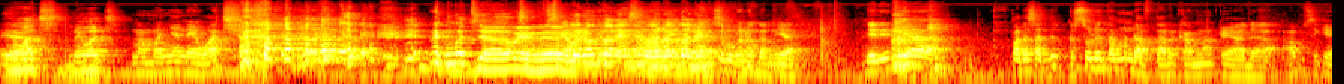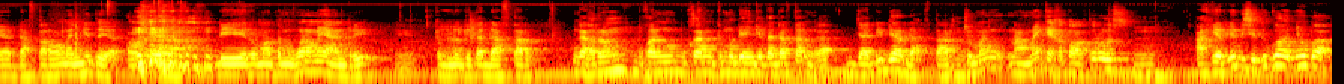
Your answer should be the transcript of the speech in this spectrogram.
Ya. Newatch, newatch. Namanya Newatch. Buat Jawa ya. Semoga nonton ya, semoga nonton ya. Semoga nonton ya. Jadi dia pada saat itu kesulitan mendaftar karena kayak ada apa sih kayak daftar online gitu ya. Di rumah temen namanya Andri. Kemudian kita daftar enggak Bareng. bukan bukan kemudian kita daftar enggak. Jadi dia daftar, cuman namanya kayak ketolak terus. Akhirnya di situ gua nyoba.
